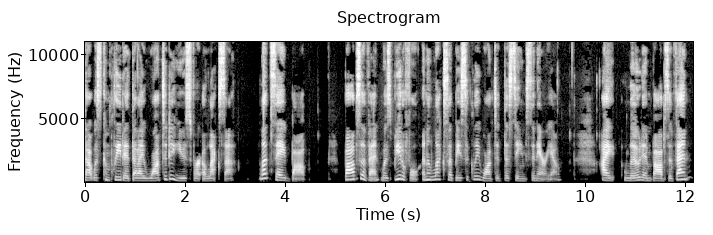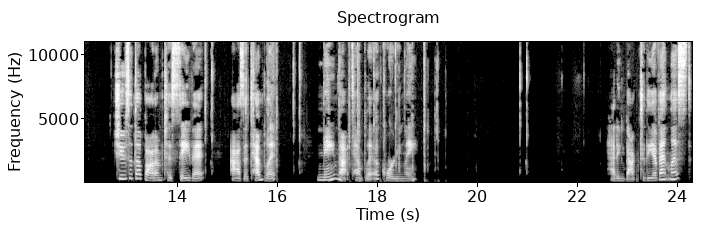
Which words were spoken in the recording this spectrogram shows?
that was completed that I wanted to use for Alexa, let's say Bob. Bob's event was beautiful and Alexa basically wanted the same scenario. I load in Bob's event, choose at the bottom to save it as a template, name that template accordingly, Heading back to the event list,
